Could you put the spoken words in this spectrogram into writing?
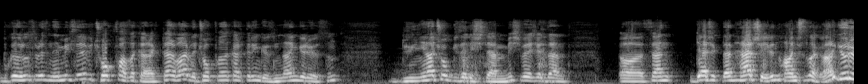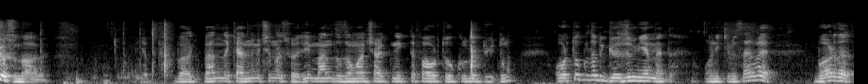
bu kadar uzun süresinin en büyük sebebi çok fazla karakter var ve çok fazla karakterin gözünden görüyorsun. Dünya çok güzel işlenmiş ve şeyden sen gerçekten her şehrin hancısına kadar görüyorsun abi. Ben de kendim için de söyleyeyim. Ben de Zaman Çarkı'nı ilk defa ortaokulda duydum. Ortaokulda bir gözüm yemedi. 12 sayfa ve bu arada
